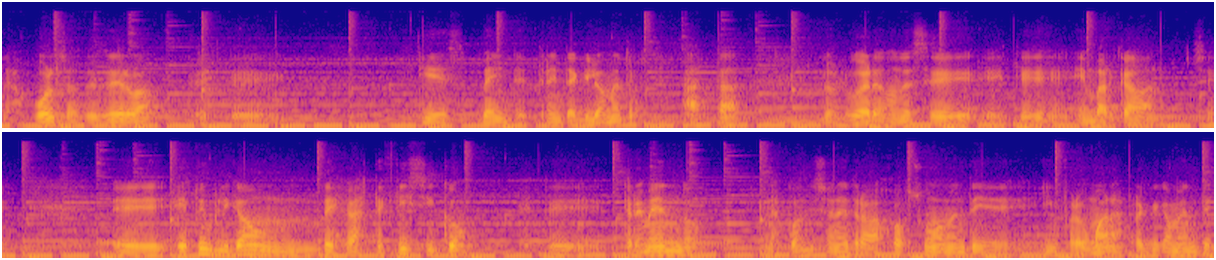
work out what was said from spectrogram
las bolsas de yerba, 10, 20, 30 kilómetros hasta los lugares donde se este, embarcaban. Eh, esto implicaba un desgaste físico este, tremendo, unas condiciones de trabajo sumamente infrahumanas prácticamente,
